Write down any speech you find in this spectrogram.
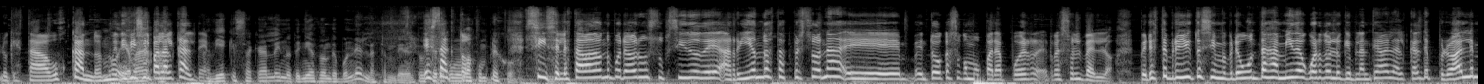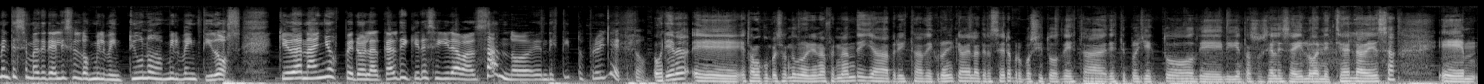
lo que estaba buscando. Es muy No, difícil además, para el alcalde. Había que sacarla y no tenías dónde ponerlas también. Entonces era Exacto. como más complejo. Sí, se le estaba dando por ahora un subsidio de arriendo a estas personas, eh, en todo caso como para poder resolverlo. Pero este proyecto, si me preguntas a mí, de acuerdo a lo que planteaba el alcalde, probablemente se materialice el 2021-2022. Quedan años, pero el alcalde quiere seguir avanzando en distintos proyectos. Oriana, eh, estamos conversando con Oriana Fernández, ya periodista de Crónica de la Tercera, a propósito de esta de este proyecto de viviendas sociales ahí lo han echado en la dehesa. Eh,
